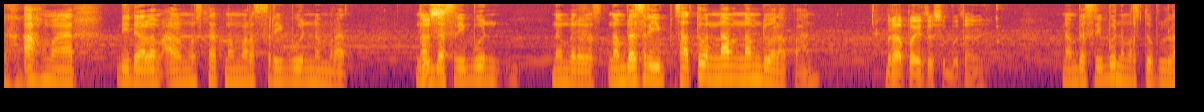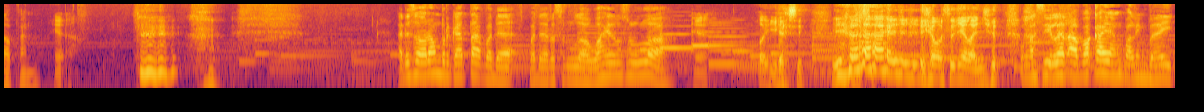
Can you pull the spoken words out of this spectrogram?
Ahmad di dalam Al Musnad nomor 1600 16.000 nomor 16.000 1628 berapa itu sebutannya 16.628 ya Ada seorang berkata pada pada Rasulullah, "Wahai Rasulullah, Ya. Oh iya sih. ya, Iya maksudnya lanjut. penghasilan apakah yang paling baik?"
